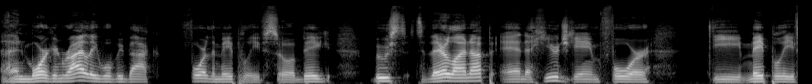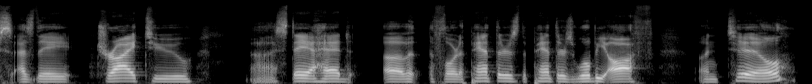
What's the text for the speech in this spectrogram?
and Morgan Rielly will be back for the Maple Leafs. So a big boost to their lineup and a huge game for the Maple Leafs as they try to uh, stay ahead of the Florida Panthers. The Panthers will be off until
